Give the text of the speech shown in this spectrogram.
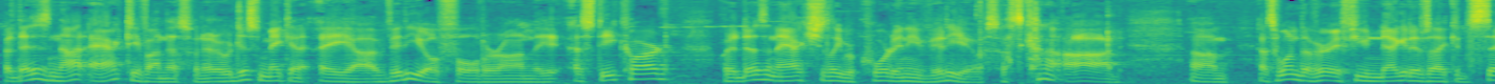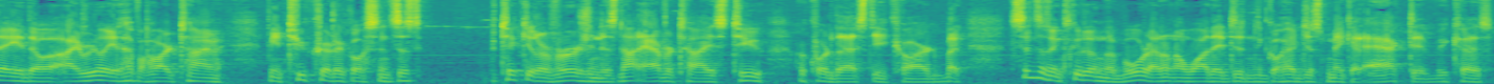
but that is not active on this one. It would just make a, a uh, video folder on the SD card, but it doesn't actually record any video, so it's kind of odd. Um, that's one of the very few negatives I could say, though I really have a hard time being too critical since this particular version is not advertised to record the SD card. But since it's included on the board, I don't know why they didn't go ahead and just make it active because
